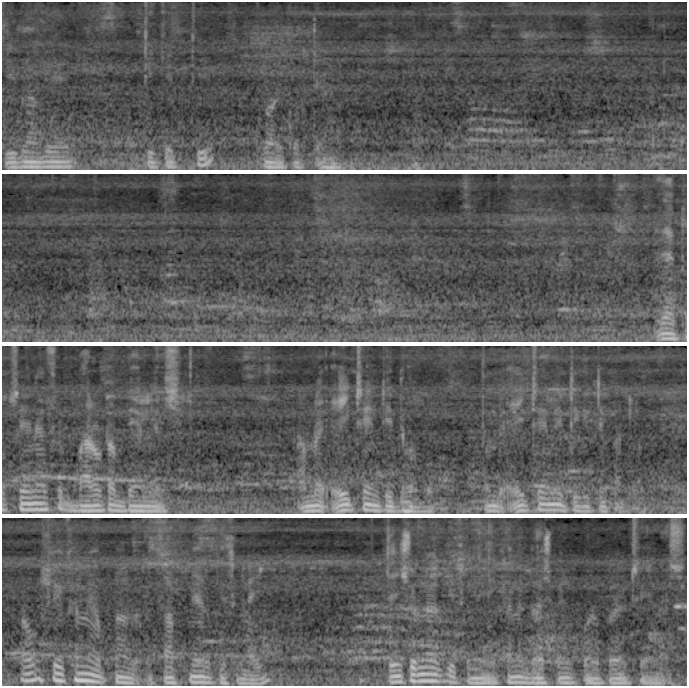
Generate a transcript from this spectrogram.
কীভাবে টিকিটটি ক্রয় করতে হয়। এত ট্রেন আছে বারোটা বিয়াল্লিশ। আমরা এই ট্রেনটি ধরবো। তো আমরা এই ট্রেনের টিকিটটা কাটলাম। অবশ্যই এখানে আপনার চাপ নেওয়ার কিছু নেই। টেনশন নেওয়ার কিছু নেই এখানে দশ মিনিট পরে পরে ট্রেন আসে।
